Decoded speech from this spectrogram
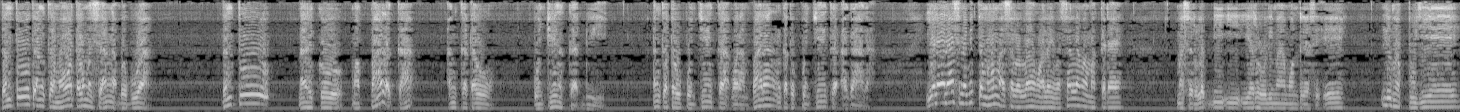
tentu tang kamu tahu masih angak berbuah tentu nariko mapalaka angka tahu ponceng ka dui. Angka tahu ponceng ka waramparang angka tahu ponceng ka aga-aga Nas Nabi Muhammad sallallahu alaihi wasallam makada masar lebih iyaro lima mondria se lima puje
